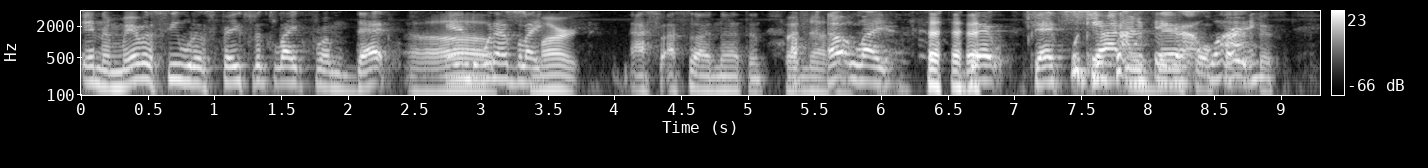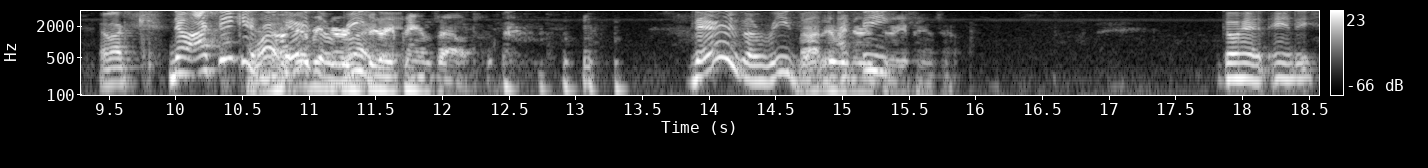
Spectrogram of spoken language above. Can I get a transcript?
in the mirror see what his face looks like from that end Oh, or whatever? Like, smart. I, s- I saw nothing. But I nothing. felt like that that We keep shot trying to was figure there out for a why. purpose. And like, No, I think it's Right. Not there's every a nerd theory reason. pans out. There is a reason. Not every I nerd think. theory pans out. Go ahead, Andy.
